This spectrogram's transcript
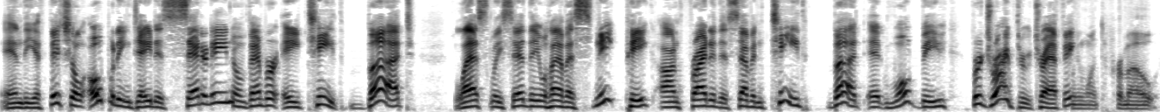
and the official opening date is Saturday, November 18th. But Lastly said they will have a sneak peek on Friday the 17th, but it won't be for drive through traffic. We want to promote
